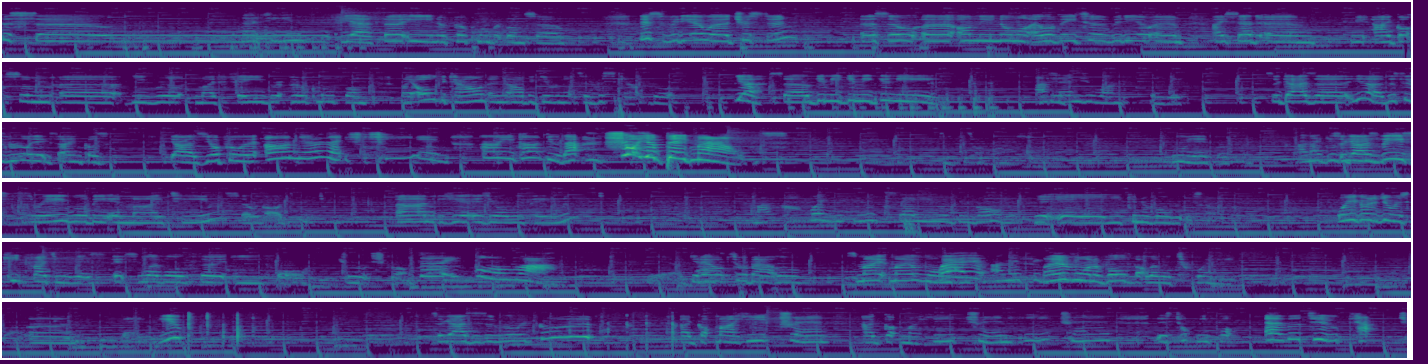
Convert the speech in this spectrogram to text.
episode 13? Yeah, 13 of Pokemon Brick Bronze. This video, uh, Tristan. Uh, so uh, on the normal elevator video, um, I said um, we I got some uh, the real, my favorite Pokemon from my old account, and I'll be giving it to this account. But yeah, so gimme, gimme, gimme. I'll send you one. Thank you. So guys, uh, yeah, this is really exciting because, guys, you're probably like, oh no, that's cheating. Oh, you can't do that. Shut your big mouths. Ooh, yeah, bro. And I So guys, these three will be in my team. So we got a dream team. And here is your repayment. my, wait, you would say you would evolve it. Yeah, yeah, yeah, you can evolve it yourself. All you gotta do is keep fighting with it. It's, it's level 34. It's 34 man. Yeah, get it up to about level. So my my other one, Wait, and if it my other one evolved at level 20. Um, thank you. So guys, this is really good. I got my heat train. I got my heat train, heat train. This took me forever to catch.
